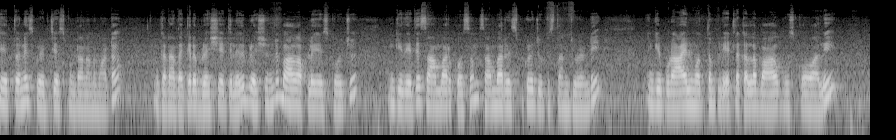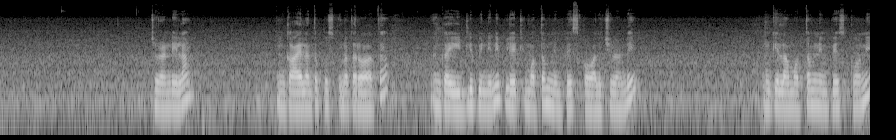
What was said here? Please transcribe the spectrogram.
చేత్తోనే స్ప్రెడ్ చేసుకుంటాను అనమాట ఇంకా నా దగ్గర బ్రష్ అయితే లేదు. బ్రష్ ఉంటే బాగా అప్లై చేసుకోవచ్చు. ఇంక ఇదైతే సాంబార్ కోసం. సాంబార్ రెసిపీ కూడా చూపిస్తాను చూడండి. ఇంక ఇప్పుడు ఆయిల్ మొత్తం ప్లేట్లకల్లా బాగా పూసుకోవాలి. చూడండి ఇలా. ఇంకా ఆయిల్ అంతా పూసుకున్న తర్వాత ఇంకా ఇడ్లీ పిండిని ప్లేట్లు మొత్తం నింపేసుకోవాలి చూడండి. ఇంక ఇలా మొత్తం నింపేసుకొని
